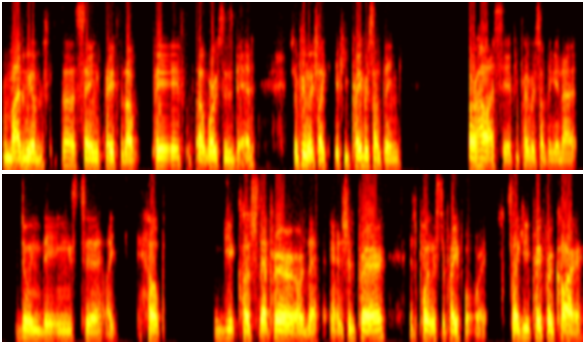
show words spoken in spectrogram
reminds me of the saying faith without faith without works is dead. So pretty much like if you pray for something or how I say if you pray for something and not doing things to like help get close to that prayer or that answered prayer, it's pointless to pray for it. So like if you pray for a car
